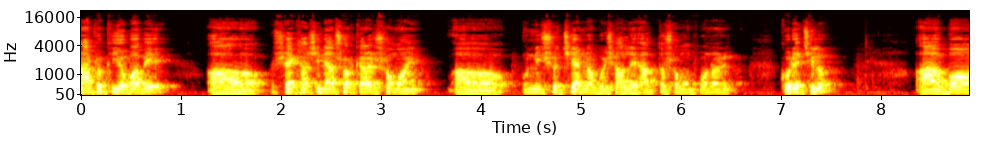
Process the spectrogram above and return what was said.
নাটকীয়ভাবে শেখ হাসিনা সরকারের সময় উনিশশো ছিয়ানব্বই সালে আত্মসমর্পণ করেছিল, এবং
